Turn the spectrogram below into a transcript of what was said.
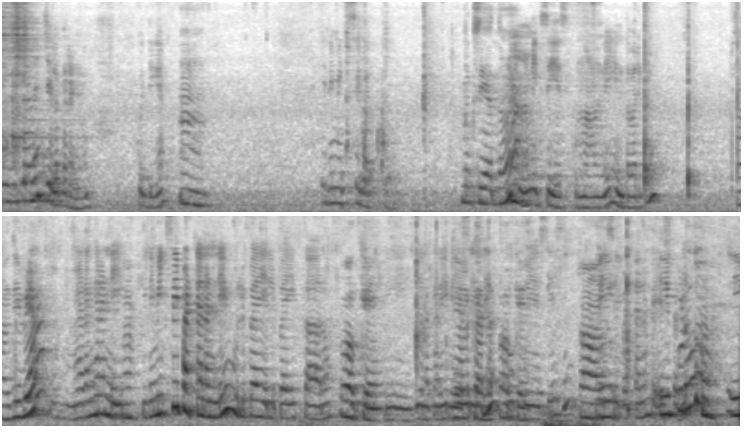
దీంట్లోనే జీలకర్ర అండి కొద్దిగా. ఇది మిక్సీ పట్టుకో మిక్సీ చేద్దామా? మిక్సీ వేసుకుందామండి ఇంతవరకు. దివ్య? మేడం గారండి ఇది మిక్సీ పట్టానండి ఉల్లిపాయ ఎల్లిపాయ కారం. ఓకే. జీలకర్ర జీలకర్ర, ఓకే. వేసేసి మిక్సీ పట్టాను ఇప్పుడు. ఈ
